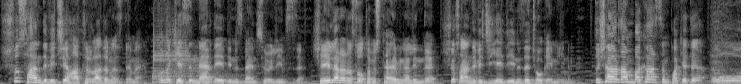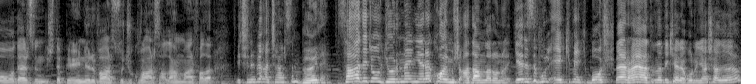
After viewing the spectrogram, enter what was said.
Şu sandviçi hatırladınız değil mi? Onu kesin nerede yediniz ben söyleyeyim size. Şehirler arası otobüs terminalinde şu sandviçi yediğinize çok eminim. Dışarıdan bakarsın pakete. Oo dersin işte peynir var, sucuk var, salam var falan. İçini bir açarsın böyle. Sadece o görünen yere koymuş adamlar onu. Gerisi full ekmek, boş. Ben hayatımda bir kere bunu yaşadım.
